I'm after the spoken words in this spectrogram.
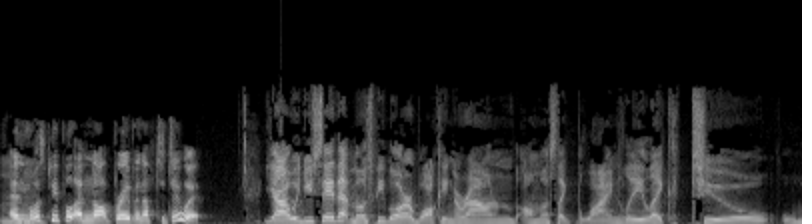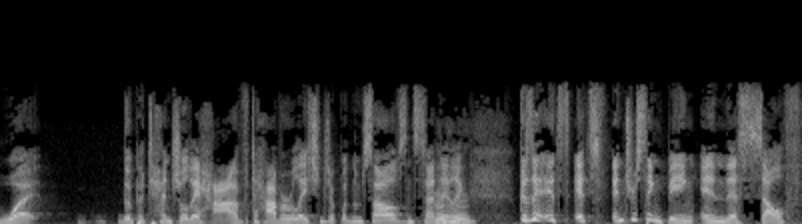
Mm-hmm. And most people are not brave enough to do it. Yeah, would you say that most people are walking around almost like blindly, like to what the potential they have to have a relationship with themselves instead mm-hmm. they like because it's it's interesting being in this self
